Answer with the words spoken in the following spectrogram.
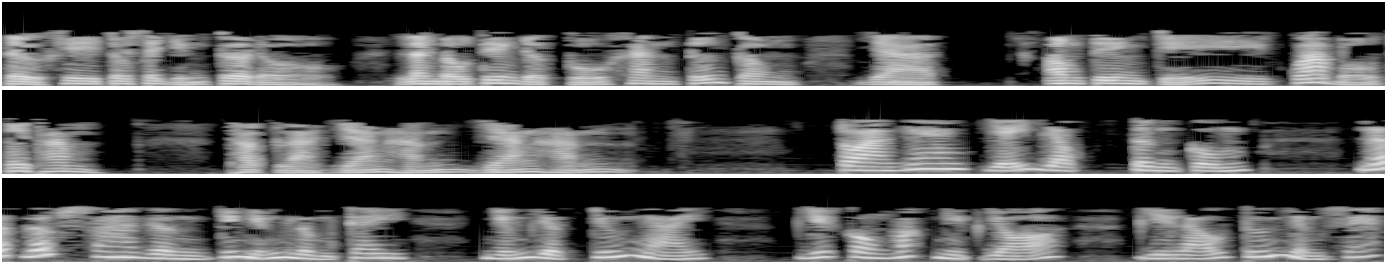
từ khi tôi xây dựng cơ đồ, lần đầu tiên được cụ khanh tướng công và ông tiên chỉ quá bộ tới thăm, thật là dạng hạnh, dạng hạnh. Tòa ngang dãy dọc từng cụm, lớp lớp xa gần với những lùm cây, những vật chướng ngại, với con mắt nhịp võ, vì lão tướng nhận xét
